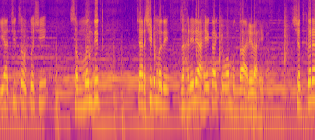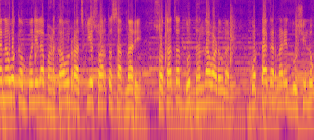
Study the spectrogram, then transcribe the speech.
याची चौकशी संबंधित चार्जशीटमध्ये झालेली आहे का किंवा मुद्दा आलेला आहे का? शेतकऱ्यांना व कंपनीला भडकावून राजकीय स्वार्थ साधणारे स्वतःचा दूध धंदा वाढवणारे गोट्टा करणारे दोषी लोक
